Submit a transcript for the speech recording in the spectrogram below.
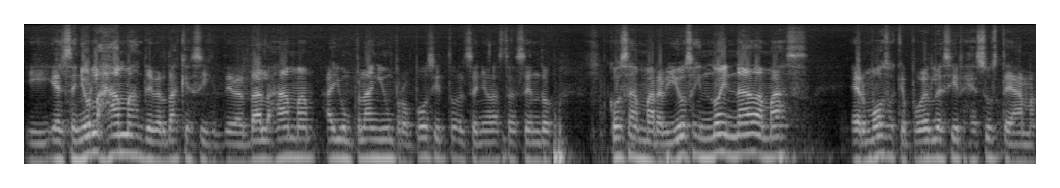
Y el Señor las ama, de verdad que sí, de verdad las ama. Hay un plan y un propósito. El Señor está haciendo cosas maravillosas y no hay nada más hermoso que poder decir Jesús te ama.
